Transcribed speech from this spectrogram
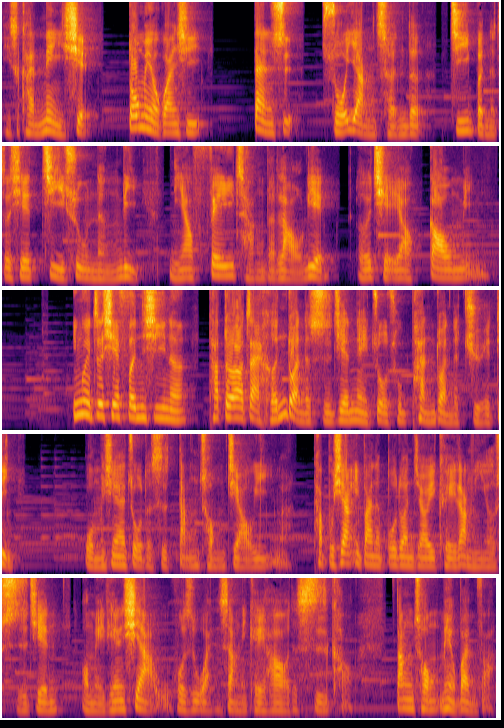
你是看内线，都没有关系。但是所养成的基本的这些技术能力，你要非常的老练，而且要高明，因为这些分析呢，它都要在很短的时间内做出判断的决定。我们现在做的是当冲交易嘛。它不像一般的波段交易，可以让你有时间哦，每天下午或是晚上，你可以好好的思考。当冲没有办法，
